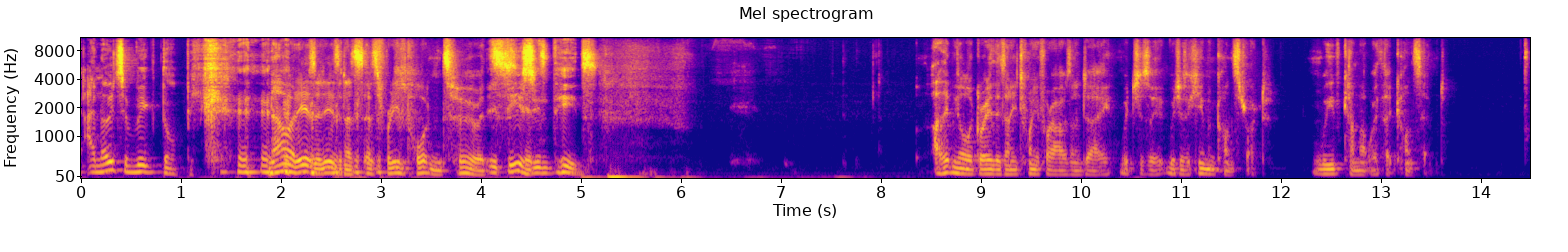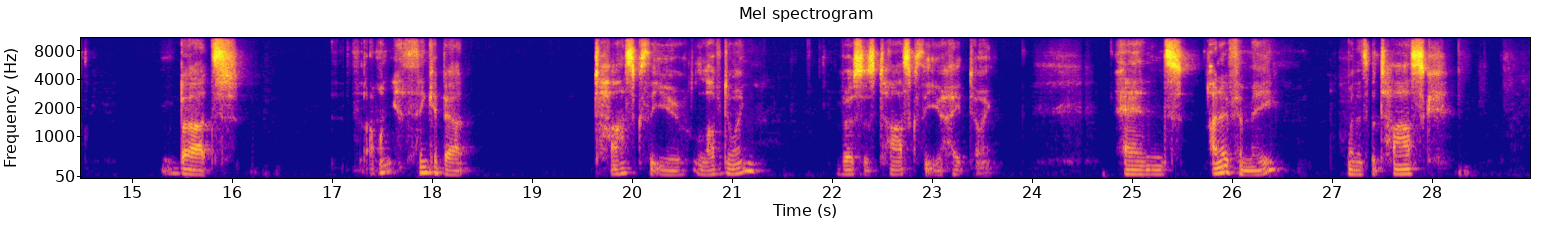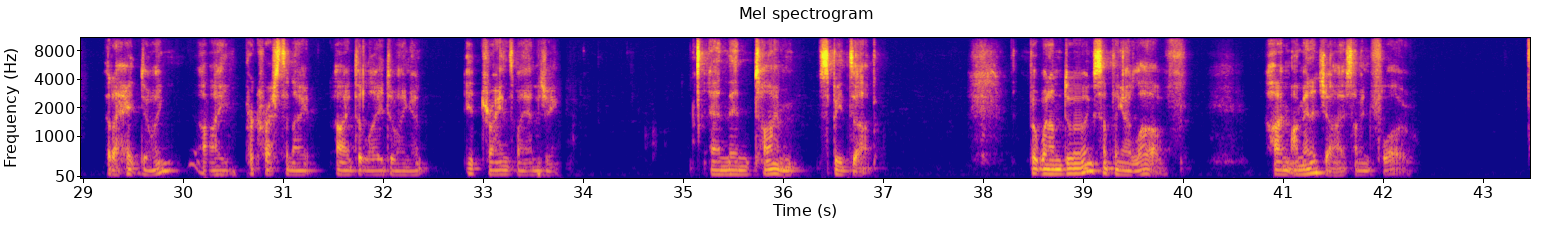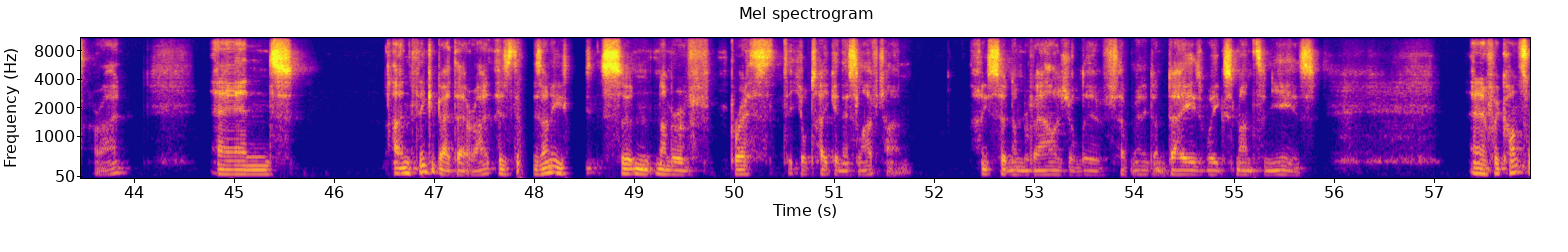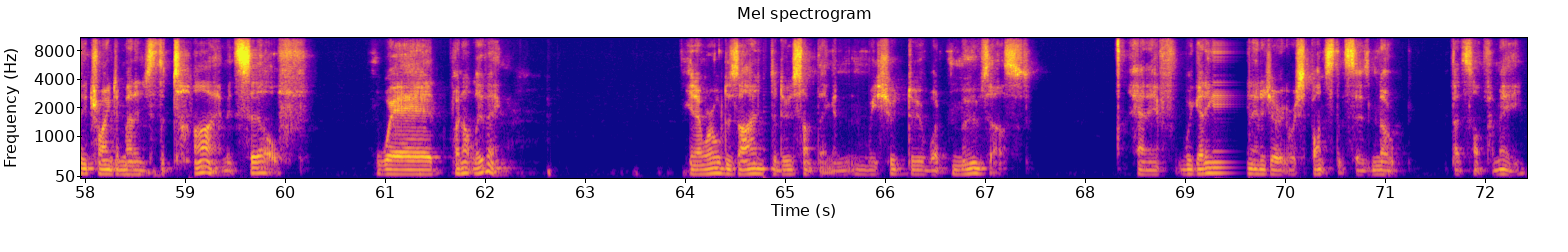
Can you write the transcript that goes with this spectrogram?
I know it's a big topic. no, it is. It is, and it's, it's pretty important too. It's, it is it's, indeed. I think we all agree there's only 24 hours in a day, which is a which is a human construct. We've come up with that concept, but I want you to think about tasks that you love doing versus tasks that you hate doing. And I know for me, when it's a task that I hate doing. I procrastinate, I delay doing it. It drains my energy. And then time speeds up. But when I'm doing something I love, I'm, I'm energized, I'm in flow. All right. And and think about that, right? There's there's only a certain number of breaths that you'll take in this lifetime, only a certain number of hours you'll live, so many days, weeks, months, and years. And if we're constantly trying to manage the time itself, where we're not living. You know, we're all designed to do something and we should do what moves us. And if we're getting an energetic response that says, no, that's not for me,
